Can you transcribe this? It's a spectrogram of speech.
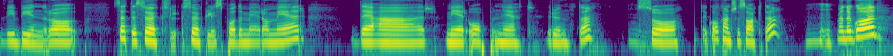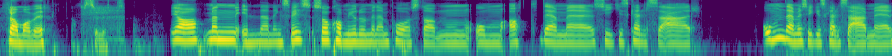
Vi begynner å sette søk søkelys på det mer og mer. Det er mer åpenhet rundt det. Mm. Så det går kanskje sakte, men det går framover. Absolutt. Ja, men innledningsvis så kom jo du med den påstanden om at det med psykisk helse er Om det med psykisk helse er mer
